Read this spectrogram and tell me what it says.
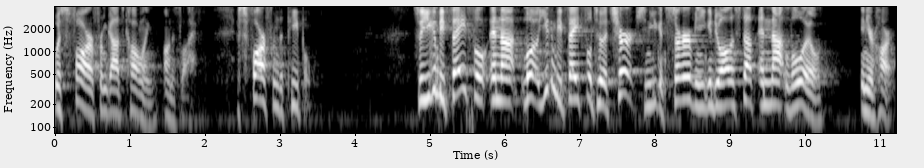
was far from God's calling on his life. It was far from the people. So you can be faithful and not loyal. You can be faithful to a church and you can serve and you can do all this stuff and not loyal in your heart.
